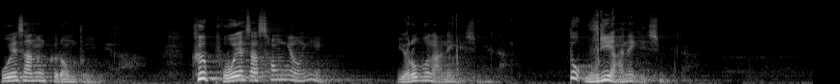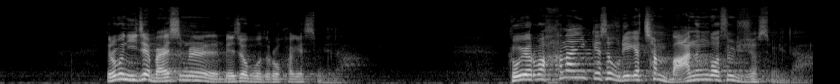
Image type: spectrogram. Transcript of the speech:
보혜사는 그런 분입니다. 그 보혜사 성령이 여러분 안에 계십니다. 또 우리 안에 계십니다. 여러분 이제 말씀을 맺어 보도록 하겠습니다. 교회 여러분 하나님께서 우리에게 참 많은 것을 주셨습니다.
